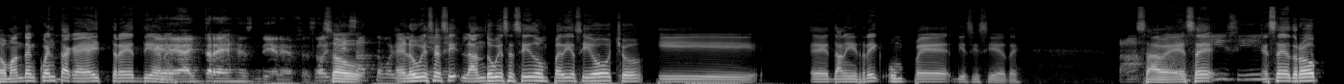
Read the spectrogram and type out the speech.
Tomando en cuenta que hay tres Que DNF. hay tres DNFs. exacto. So, exacto, por él hubiese DNF. si- Lando hubiese sido un P18 y eh, Danny Rick un P17. Está- ¿sabe? está Ese- difícil. Ese drop,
